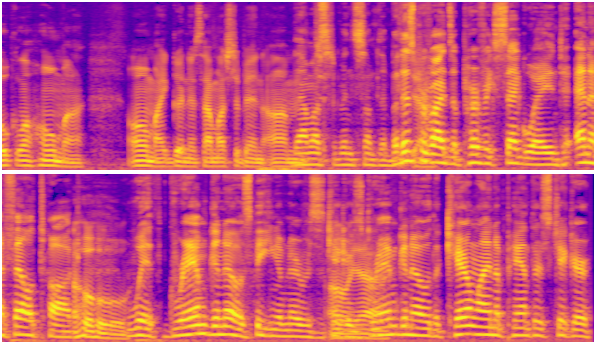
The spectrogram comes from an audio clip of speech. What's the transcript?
Oklahoma. Oh my goodness, that must have been. Um, That must have been something. But this Yeah. provides a perfect segue into NFL talk Oh. with Graham Gano. Speaking of nervous kickers, yeah. Graham Gano, the Carolina Panthers kicker,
